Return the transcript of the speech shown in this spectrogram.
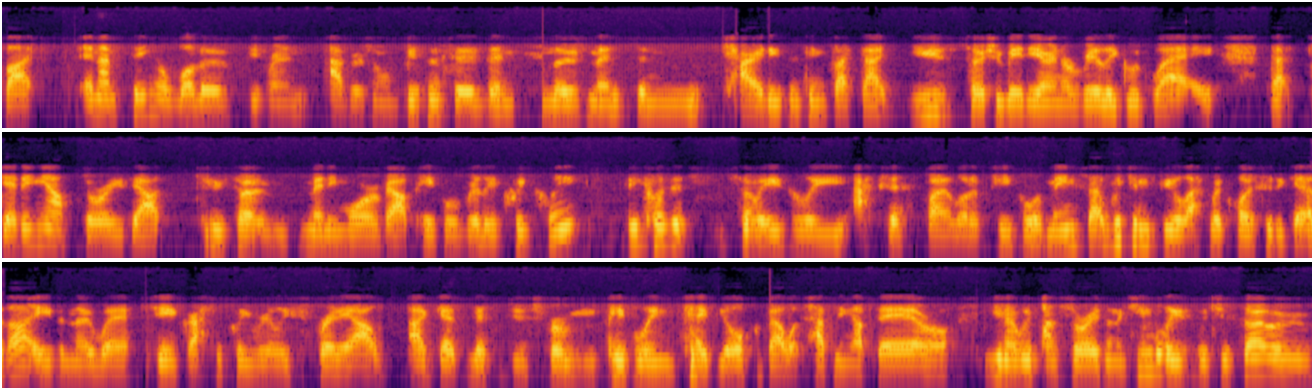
But and I'm seeing a lot of different Aboriginal businesses and movements and charities and things like that use social media in a really good way that's getting our stories out to so many more of our people really quickly because it's so easily accessed by a lot of people, it means that we can feel like we're closer together, even though we're geographically really spread out. I get messages from people in Cape York about what's happening up there, or, you know, we've done stories on the Kimberleys, which is so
